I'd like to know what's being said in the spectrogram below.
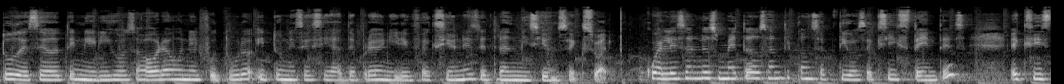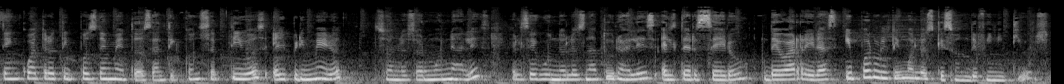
tu deseo de tener hijos ahora o en el futuro y tu necesidad de prevenir infecciones de transmisión sexual. ¿Cuáles son los métodos anticonceptivos existentes? Existen cuatro tipos de métodos anticonceptivos. El primero son los hormonales, el segundo los naturales, el tercero de barreras y por último los que son definitivos.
